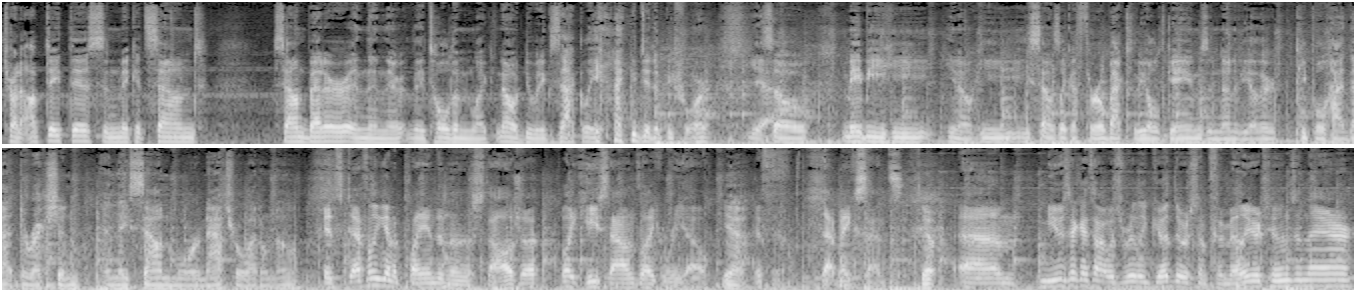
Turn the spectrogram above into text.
try to update this and make it sound sound better?" And then they they told him like, "No, do it exactly how you did it before." Yeah. So maybe he, you know, he he sounds like a throwback to the old games, and none of the other people had that direction, and they sound more natural. I don't know. It's definitely going to play into the nostalgia. Like he sounds like Ryo, Yeah. if that makes sense. Yep. Um, music I thought was really good. There were some familiar tunes in there.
